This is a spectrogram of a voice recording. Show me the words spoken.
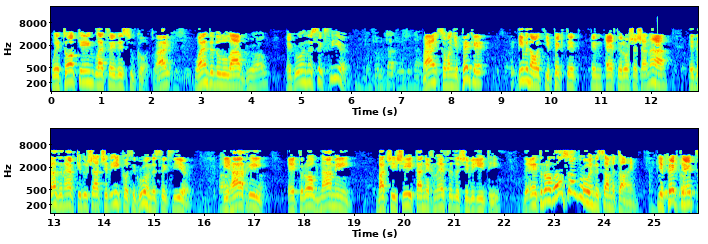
We're talking, let's say this Sukkot, right? When did the lulav grow? It grew in the sixth year. That's what we thought, we said no. right? So when you pick it, even though it, you picked it in after Rosh Hashanah, it doesn't have kedushat shvi'i because it grew in the sixth year. Ihachi etrog nami bachishit hanichneset l'shvi'iti. The etrog also grew in the summertime. You picked it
